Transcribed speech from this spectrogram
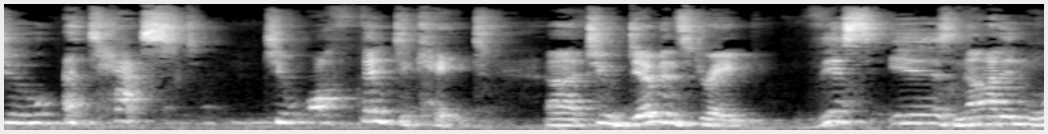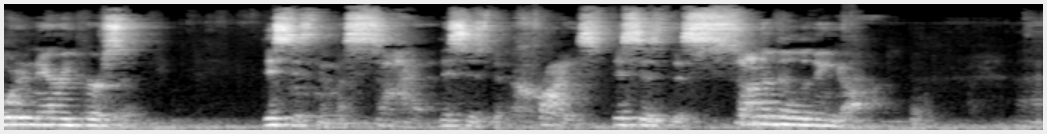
to attest, to authenticate, uh, to demonstrate this is not an ordinary person. This is the Messiah. This is the Christ. This is the Son of the living God. Uh,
